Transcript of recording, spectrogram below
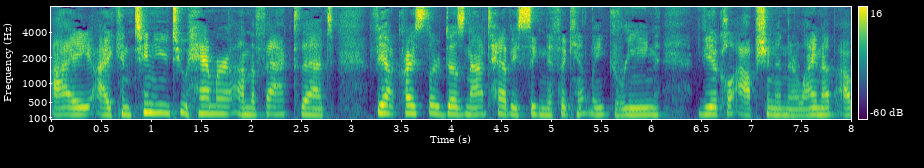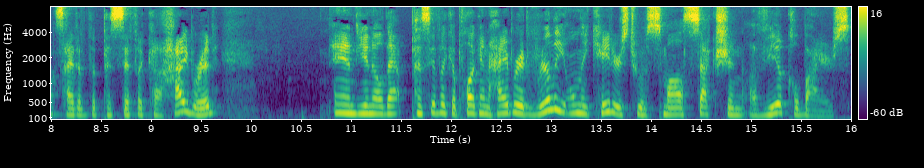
I I continue to hammer on the fact that Fiat Chrysler does not have a significantly green vehicle option in their lineup outside of the Pacifica Hybrid and you know that Pacifica plug-in hybrid really only caters to a small section of vehicle buyers.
